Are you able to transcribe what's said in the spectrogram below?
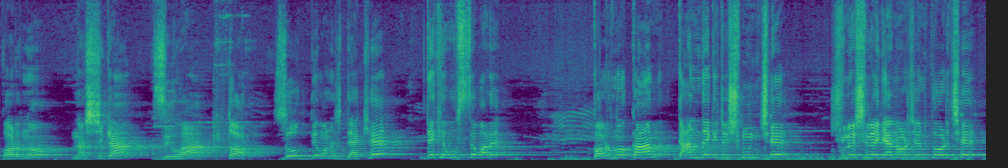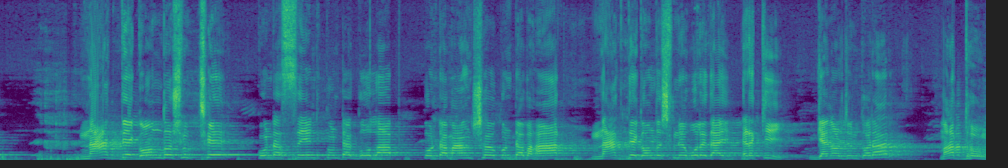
কর্ণ নাসিকা, জিহ্বা, ত্বক। চোখ দিয়ে মানুষ দেখে দেখে বুঝতে পারে। কর্ণ কান কান দিয়ে কিছু শুনছে, শুনে শুনে জ্ঞান অর্জন করছে। নাক দিয়ে গন্ধ শুকছে, কোনটা সেন্ট, কোনটা গোলাপ, কোনটা মাংস, কোনটা ভাত। নাক দিয়ে গন্ধ শুনে বলে দেয়, এটা কি? জ্ঞান অর্জন করার মাধ্যম।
